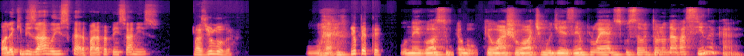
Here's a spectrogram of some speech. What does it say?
Olha que bizarro isso, cara. Para pra pensar nisso. Mas e o Lula? O, e o PT? O negócio que eu, que eu acho ótimo de exemplo é a discussão em torno da vacina, cara.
